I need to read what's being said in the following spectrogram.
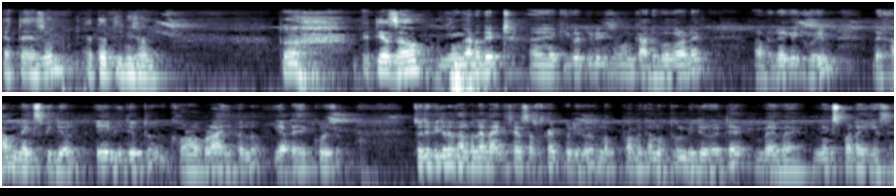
ইয়াতে এজন ইয়াতে তিনিজন। তো এতিয়া যাওঁ গংগা নদীত কি টিভি কিছুমান গা ধুবৰ কাৰণে ধুনীয়াকৈ ঘূৰিম দেখাম নেক্সট ভিডিঅ'ত এই ভিডিঅ'টো ঘৰৰ পৰা আহি পালোঁ ইয়াতে শেষ কৰিছোঁ। যদি ভিডিঅ'টো ভাল পালে লাইক শ্বেয়াৰ ছাবস্ক্ৰাইব কৰি দিব। লগ পাম এটা নতুন ভিডিঅ'ৰ সৈতে। বাই বাই নেক্সট পাৰ্ট আহি আছে।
